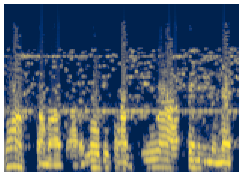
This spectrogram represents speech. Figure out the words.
වාක් සමාචාර ලෝක සාපේවා අත්දැකීම නැහැ.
